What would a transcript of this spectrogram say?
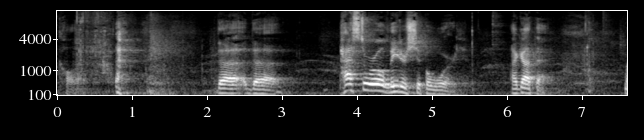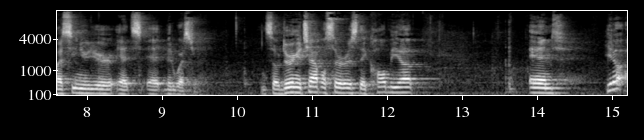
call that? the, the Pastoral Leadership Award. I got that my senior year at, at Midwestern. And so during a chapel service, they called me up. And, you know,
